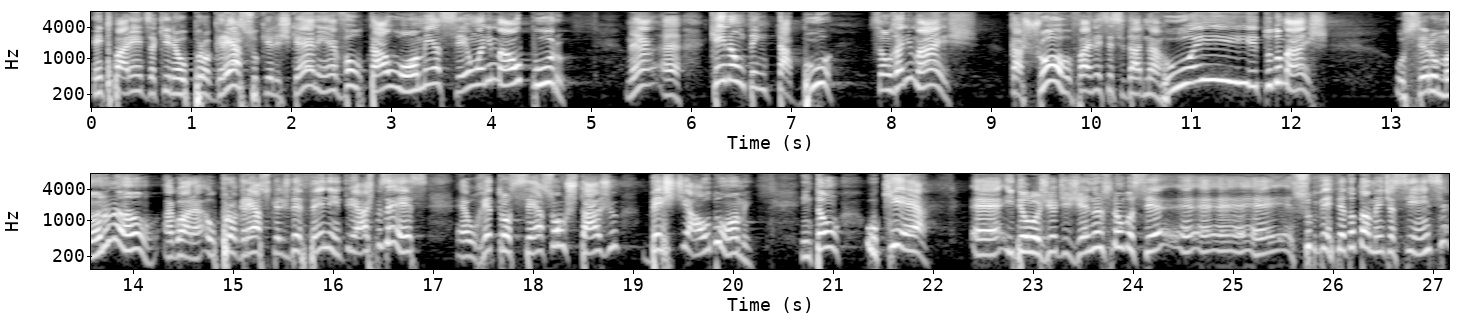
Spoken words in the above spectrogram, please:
entre parênteses aqui, né, o progresso que eles querem é voltar o homem a ser um animal puro. Né? É, quem não tem tabu são os animais. Cachorro faz necessidade na rua e, e tudo mais. O ser humano não. Agora, o progresso que eles defendem, entre aspas, é esse: é o retrocesso ao estágio bestial do homem. Então, o que é, é ideologia de gênero, senão você é, é, é, é subverter totalmente a ciência,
